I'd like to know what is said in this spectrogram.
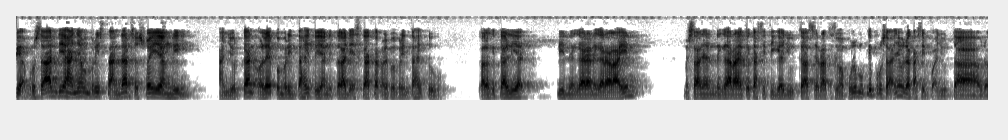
pihak perusahaan dia hanya memberi standar sesuai yang dianjurkan oleh pemerintah itu yang telah di oleh pemerintah itu. Kalau kita lihat di negara-negara lain misalnya negara itu kasih 3 juta 150 mungkin perusahaannya udah kasih 4 juta udah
